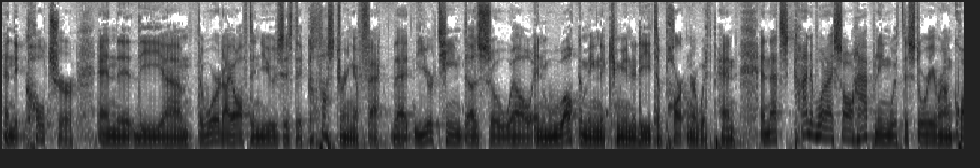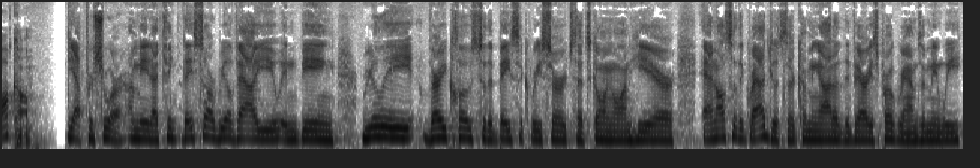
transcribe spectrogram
and the culture and the the um, the word I often use is the clustering effect that your team does so well in welcoming the community to partner with Penn. And that's kind of what I saw happening with the story around Qualcomm. Yeah, for sure. I mean, I think they saw real value in being really very close to the basic research that's going on here and also the graduates that are coming out of the various programs. I mean, we,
